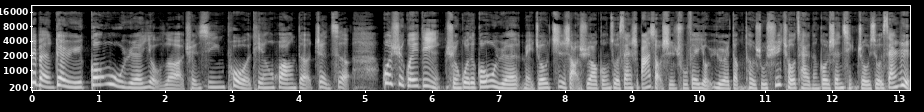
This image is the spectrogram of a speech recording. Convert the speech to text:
日本对于公务员有了全新破天荒的政策。过去规定，全国的公务员每周至少需要工作三十八小时，除非有育儿等特殊需求，才能够申请周休三日。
